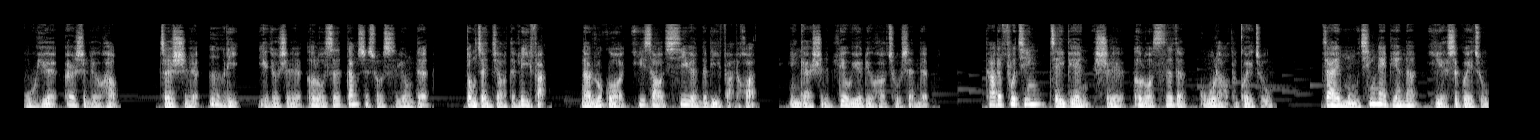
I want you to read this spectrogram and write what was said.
五月二十六号，这是俄历，也就是俄罗斯当时所使用的东正教的历法。那如果依照西元的历法的话，应该是六月六号出生的。他的父亲这边是俄罗斯的古老的贵族，在母亲那边呢也是贵族，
